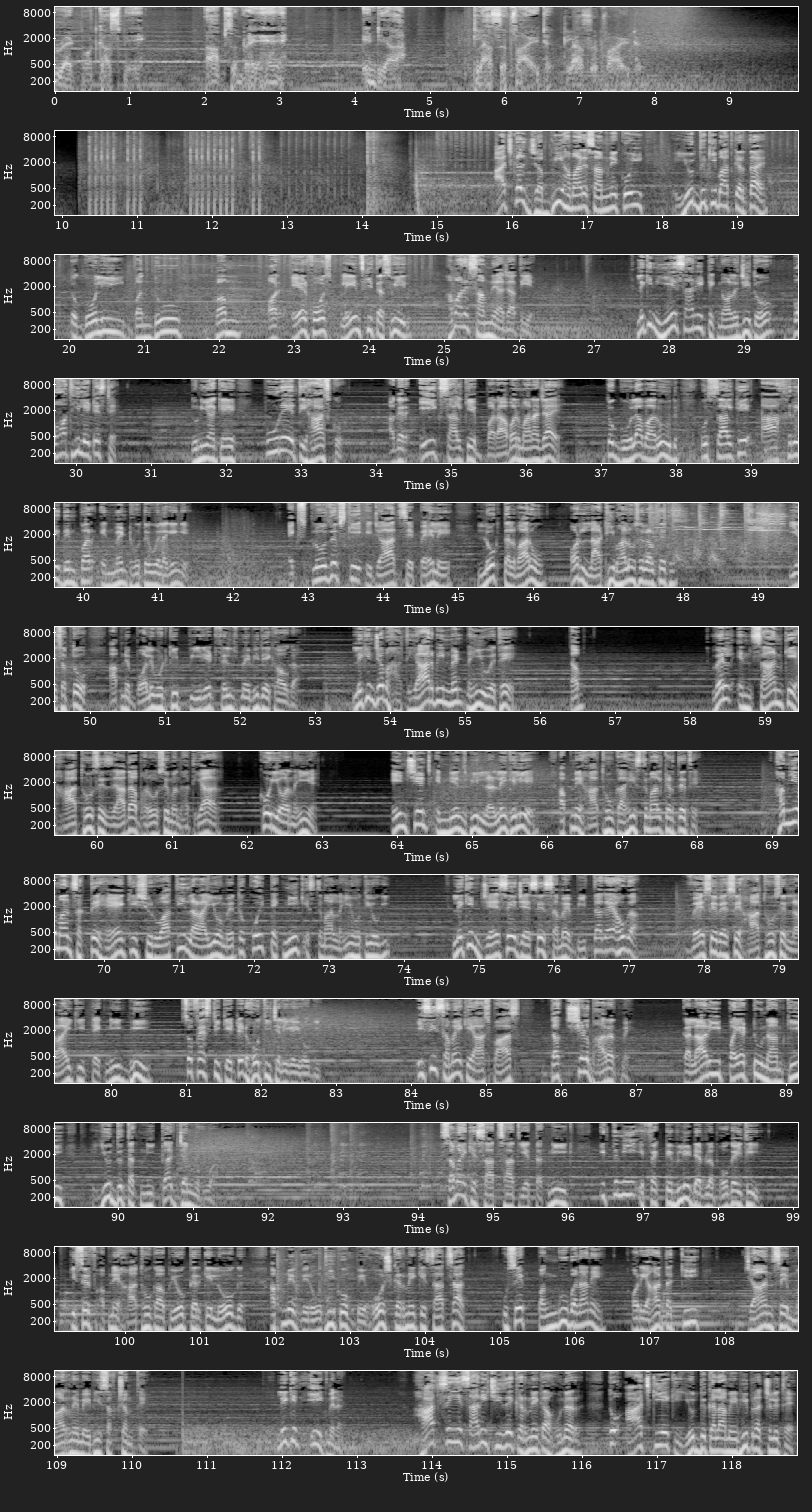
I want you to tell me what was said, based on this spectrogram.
Red podcast पे आप सुन रहे हैं इंडिया क्लासिफाइड क्लासिफाइड आजकल जब भी हमारे सामने कोई युद्ध की बात करता है तो गोली, बंदूक, बम और एयरफोर्स प्लेन्स की तस्वीर हमारे सामने आ जाती है। लेकिन ये सारी टेक्नोलॉजी तो बहुत ही लेटेस्ट है। दुनिया के पूरे इतिहास को अगर एक साल के बराबर माना जाए तो गोला बारूद उस साल के आखिरी दिन पर इन्वेंट होते हुए लगेंगे। एक्सप्लोजिव्स के इजाद से पहले लोग तलवारों और लाठी भालों से लड़ते थे। ये सब तो आपने बॉलीवुड की पीरियड फिल्म्स में भी देखा होगा। लेकिन जब हथियार भी इन्वेंट नहीं हुए थे, तब वेल, इंसान के हाथों से ज़्यादा भरोसेमंद हथियार कोई और नहीं है। एंशियंट इंडियंस भी लड़ने के लिए अपने हाथों का ही इस्तेमाल करते थे। हम ये मान सकते हैं कि शुरुआती लड़ाइयों में तो कोई टेक्निक इस्तेमाल नहीं होती होगी। लेकिन जैसे जैसे समय बीतता गया होगा, वैसे वैसे हाथों से लड़ाई की टेक्निक भी सोफेस्टिकेटेड होती चली गई होगी। इसी समय के आसपास दक्षिण भारत में कलारी पयट्टू नाम की युद्ध तकनीक का जन्म हुआ। समय के साथ साथ यह तकनीक इतनी इफेक्टिवली डेवलप हो गई थी कि सिर्फ़ अपने हाथों का उपयोग करके लोग अपने विरोधी को बेहोश करने के साथ साथ उसे पंगु बनाने और यहाँ तक कि जान से मारने में भी सक्षम थे। लेकिन एक मिनट हाथ से ये सारी चीज़ें करने का हुनर तो आज की एक युद्ध कला में भी प्रचलित है।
